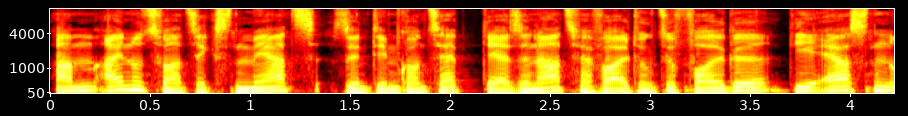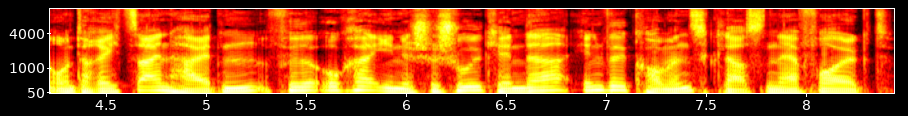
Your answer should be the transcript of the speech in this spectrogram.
Am 21. März sind dem Konzept der Senatsverwaltung zufolge die ersten Unterrichtseinheiten für ukrainische Schulkinder in Willkommensklassen erfolgt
